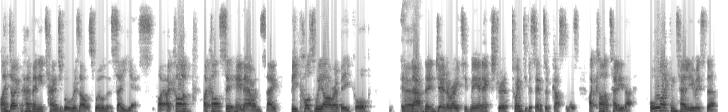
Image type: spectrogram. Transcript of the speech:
I don't have any tangible results, Will, that say yes. I, I can't I can't sit here now and say because we are a B Corp, yeah. that then generated me an extra 20% of customers. I can't tell you that. All I can tell you is that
